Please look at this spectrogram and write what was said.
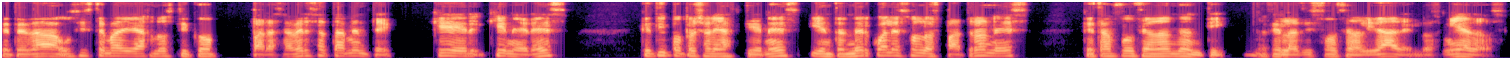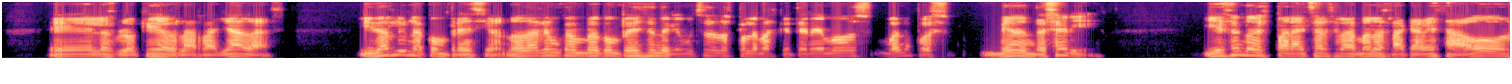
que te da un sistema de diagnóstico para saber exactamente qué, er, quién eres, qué tipo de personalidad tienes y entender cuáles son los patrones que están funcionando en ti, es decir, las disfuncionalidades, los miedos, eh, los bloqueos, las rayadas, y darle una comprensión, ¿no? Darle una comprensión de que muchos de los problemas que tenemos, bueno, pues vienen de serie. Y eso no es para echarse las manos a la cabeza, oh,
